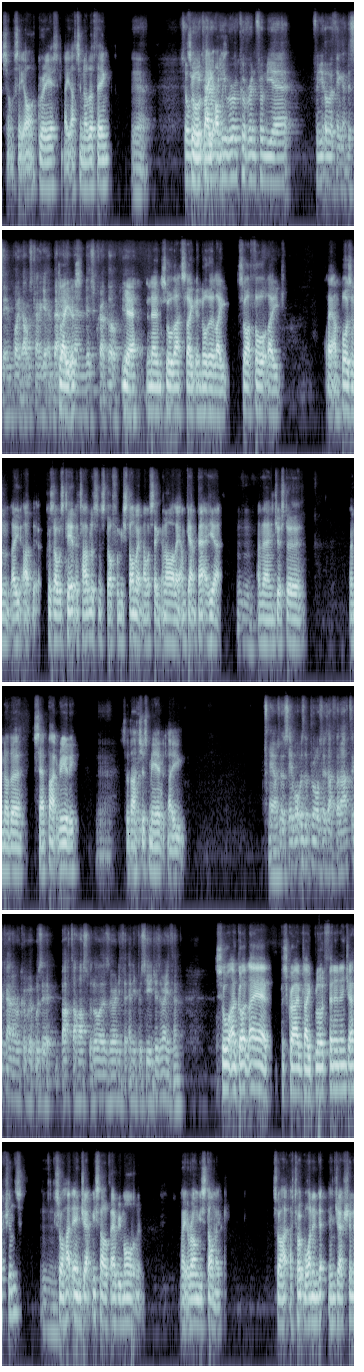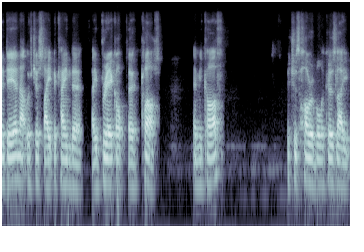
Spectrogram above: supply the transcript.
so I was like, oh, great. Like, that's another thing. yeah. So, So, were you, kind like, of, you were recovering from your from the other thing at the same point. I was kind of getting better, Like, and then this crept up. Yeah. And then, so that's like another, like, so I thought, like, like I'm buzzing, like, because I was taking the tablets and stuff for my stomach, and I was thinking, oh, like, I'm getting better here. hmm And then just a, another setback, really. yeah. So that just made, like, Yeah, I was going to say, what was the process after that to kind of recover? Was it back to hospital? Is there anything, any procedures or anything? so I got, like, uh, prescribed, like, blood thinning injections. Hmm So I had to inject myself every morning, like around my stomach. So I, I took one in, injection a day, and that was just like the kind of like break up the clot in my cough, which was horrible because like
